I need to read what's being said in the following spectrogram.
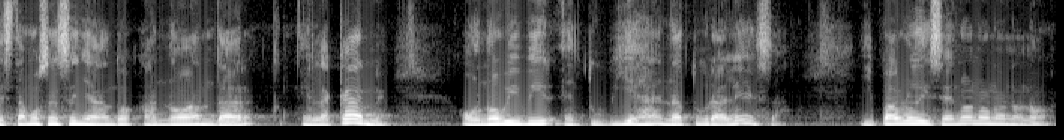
estamos enseñando a no andar en la carne o no vivir en tu vieja naturaleza. Y Pablo dice, no, no, no, no, no,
